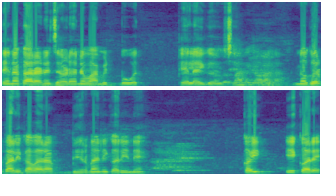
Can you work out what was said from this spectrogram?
તેના કારણે ઝાડાને વામિટ બહુ જ ફેલાઈ ગયું છે. નગરપાલિકાવાળા મહેરબાની કરીને કંઈ એ કરે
